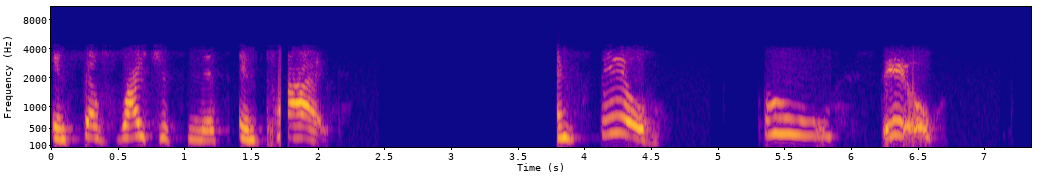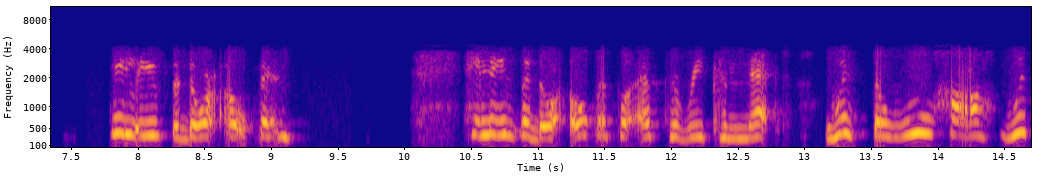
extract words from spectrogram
in self righteousness, in pride. And still, oh, still, He leaves the door open. He leaves the door open for us to reconnect with the Ruah, with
